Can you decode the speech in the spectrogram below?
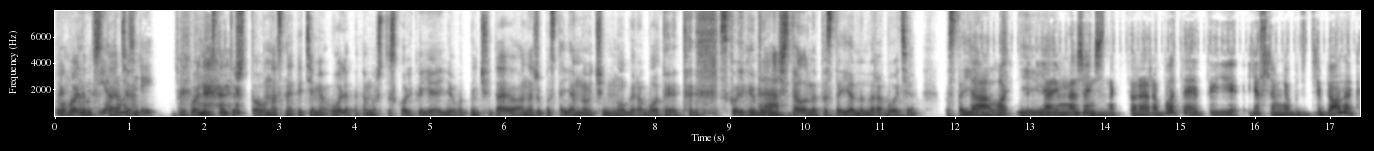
Ну, мы про мат- я про кстати. матерей. Прикольно, кстати, что у нас на этой теме Оля, потому что сколько я ее вот не читаю, она же постоянно очень много работает. Сколько бы я Да. не читал, она постоянно на работе. Да, Постоянно. вот И- я именно женщина, которая работает, и если у меня будет ребенок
